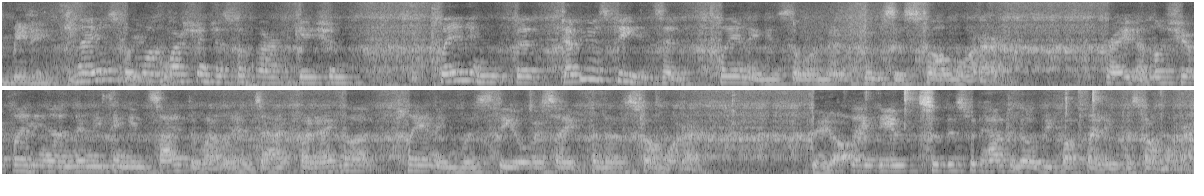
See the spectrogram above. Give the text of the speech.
Meaning. Can I ask one more question, just for clarification? Planning, the WSP had said planning is the one that approves the stormwater, right? Unless you're planning on anything inside the Wetlands Act, but I thought planning was the oversight for the stormwater. They are, Like they, so this would have to go before planning for stormwater?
